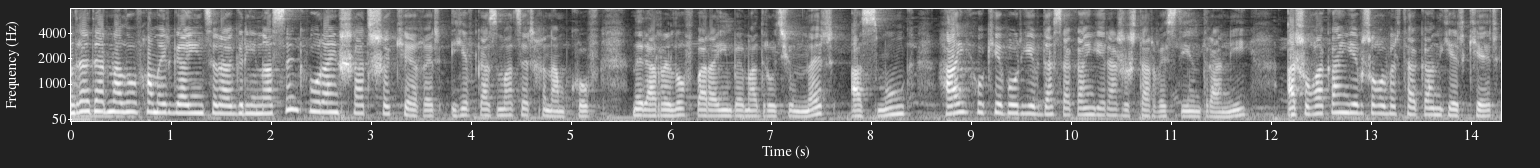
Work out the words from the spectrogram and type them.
Անդրադառնալով համերգային ծրագրին ասենք, որ այն շատ շքեղ էր եւ կազմած էր խնամքով, ներառելով բարային բեմադրություններ, ասմունք, հայ հոգեվոր եւ դասական երաժշտարվեստի ընտրանի, աշխուղական եւ ժողովրդական երգեր,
